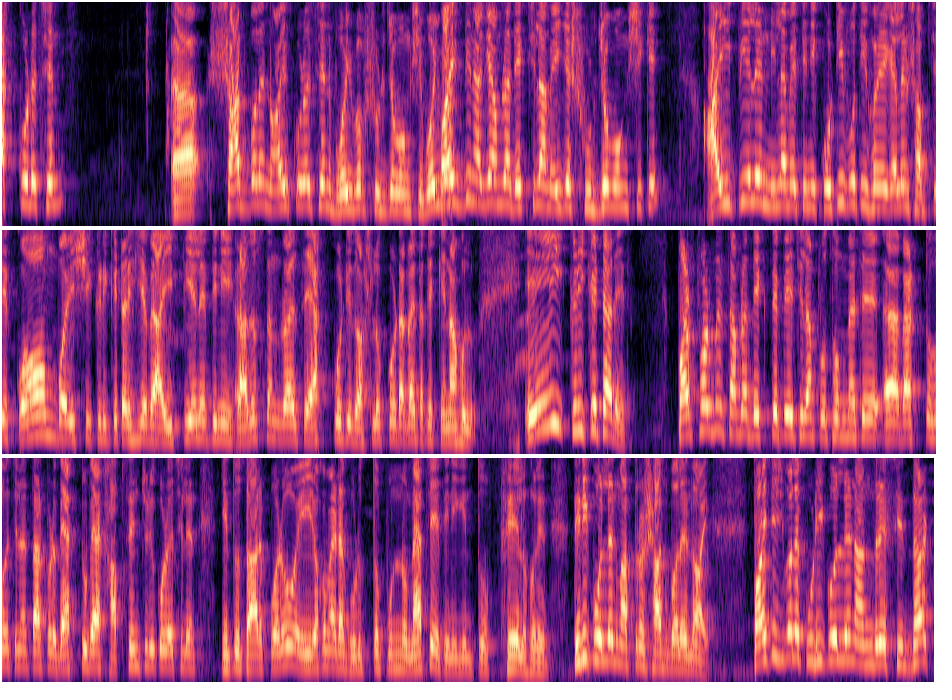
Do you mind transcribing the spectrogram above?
এক করেছেন সাত বলে নয় করেছেন বৈভব সূর্যবংশী। কয়েকদিন আগে আমরা দেখছিলাম এই যে সূর্যবংশীকে। আইপিএলের নিলামে তিনি কোটিপতি হয়ে গেলেন। সবচেয়ে কম বয়সী ক্রিকেটার হিসেবে আইপিএলে তিনি রাজস্থান রয়্যালসে এক কোটি দশ লক্ষ টাকায় তাকে কেনা হলো। এই ক্রিকেটারের পারফরমেন্স আমরা দেখতে পেয়েছিলাম। প্রথম ম্যাচে ব্যর্থ হয়েছিলেন, তারপরে back to back half century করেছিলেন, কিন্তু তারপরেও এইরকম একটা গুরুত্বপূর্ণ ম্যাচে তিনি কিন্তু ফেল হলেন। তিনি করলেন মাত্র সাত বলে নয়। পঁয়ত্রিশ বলে কুড়ি করলেন আন্দ্রে সিদ্ধার্থ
